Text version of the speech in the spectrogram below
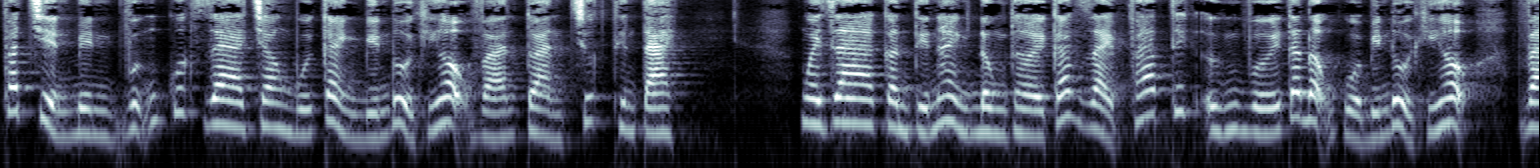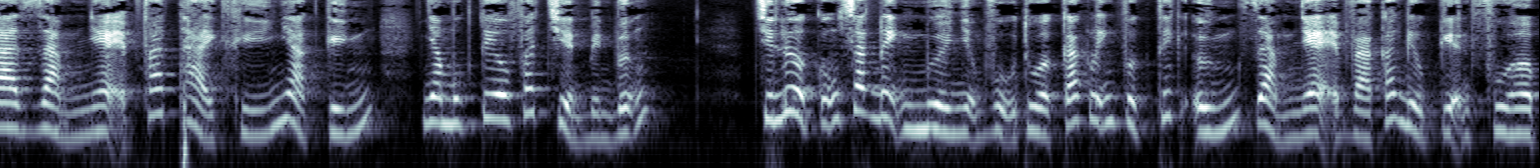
phát triển bền vững quốc gia trong bối cảnh biến đổi khí hậu và an toàn trước thiên tai. Ngoài ra, cần tiến hành đồng thời các giải pháp thích ứng với tác động của biến đổi khí hậu và giảm nhẹ phát thải khí nhà kính nhằm mục tiêu phát triển bền vững. Chiến lược cũng xác định 10 nhiệm vụ thuộc các lĩnh vực thích ứng, giảm nhẹ và các điều kiện phù hợp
